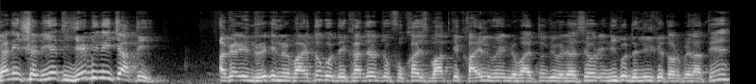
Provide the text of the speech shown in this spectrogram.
यानी शरीयत ये भी नहीं चाहती, अगर इन इन रिवायतों को देखा जाए, जो फुका इस बात के कायल हुए इन रिवायतों की वजह से और इन्हीं को दलील के तौर पे लाते हैं,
